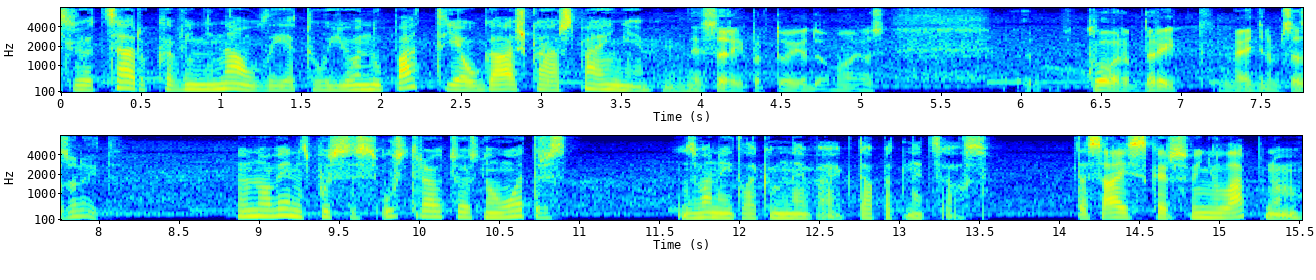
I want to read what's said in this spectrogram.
Es ļoti ceru, ka viņi nav lietu, jo nu pat jau gāž kā ar spaiņiem. Es arī par to iedomājos. Ko varam darīt? Mēģinam sazvanīt. Nu, no vienas puses uztraucos, no otras Zvanīt laikam nevajag, tāpat necels. Tas aizskars viņu lepnumu.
